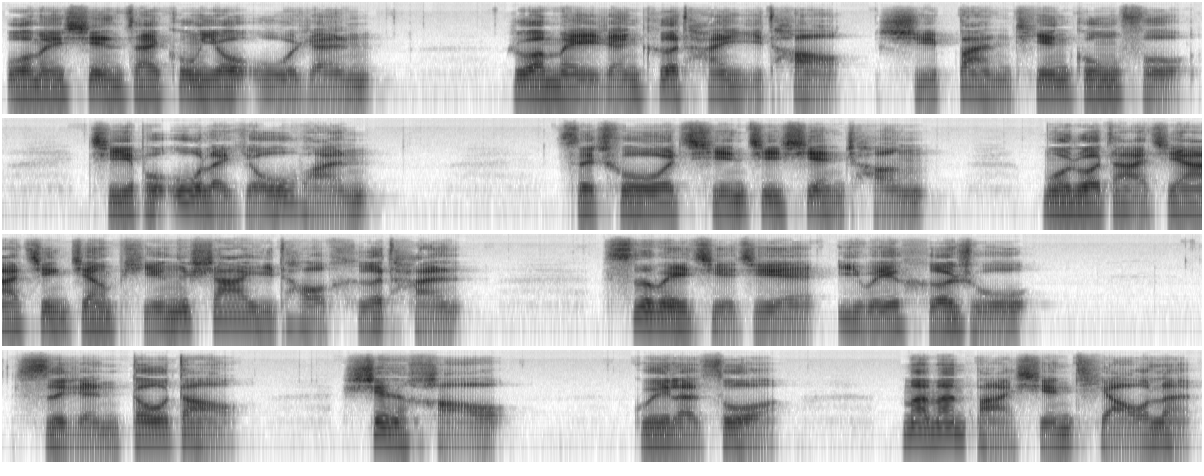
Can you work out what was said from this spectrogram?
我们现在共有五人，若每人各弹一套，需半天功夫，岂不误了游玩？此处秦计现成，莫若大家竟将平沙一套和谈。四位姐姐以为何如？四人都道甚好。归了座，慢慢把弦调了。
